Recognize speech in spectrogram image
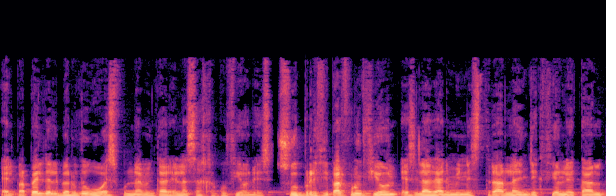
El papel del verdugo es fundamental en las ejecuciones. Su principal función es la de administrar la inyección letal,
